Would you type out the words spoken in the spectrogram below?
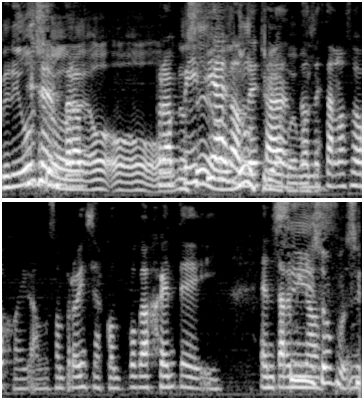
De negocio Pro- eh, o, o- o, no sé, Propicia es de donde, está, donde están los ojos, digamos. Son provincias con poca gente y en Sí, términos son- sí, sí,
